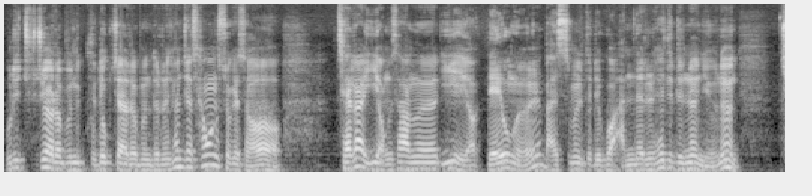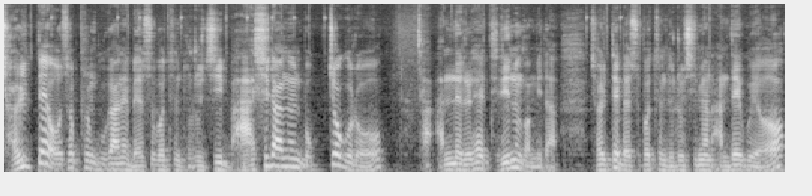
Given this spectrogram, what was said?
우리 주주 여러분, 구독자 여러분들은 현재 상황 속에서 제가 이 영상을 이 내용을 말씀을 드리고 안내를 해드리는 이유는 절대 어설픈 구간에 매수 버튼 누르지 마시라는 목적으로 자, 안내를 해 드리는 겁니다. 절대 매수 버튼 누르시면 안 되고요.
